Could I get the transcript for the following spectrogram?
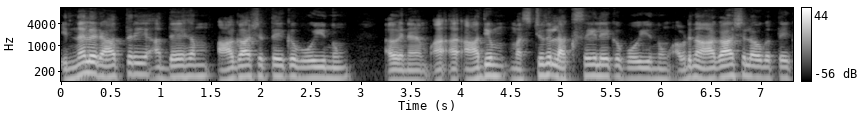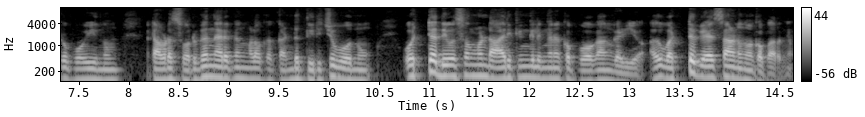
ഇന്നലെ രാത്രി അദ്ദേഹം ആകാശത്തേക്ക് പോയിന്നും പിന്നെ ആദ്യം മസ്ജിദുൽ അക്സയിലേക്ക് പോയിന്നും അവിടുന്ന് ആകാശ ലോകത്തേക്ക് പോയിന്നും എന്നിട്ട് അവിടെ സ്വർഗനരകങ്ങളൊക്കെ കണ്ട് തിരിച്ചു പോന്നു. ഒറ്റ ദിവസം കൊണ്ട് ആർക്കെങ്കിലും ഇങ്ങനെയൊക്കെ പോകാൻ കഴിയുമോ അത് വട്ട് കേസാണെന്നൊക്കെ പറഞ്ഞു.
